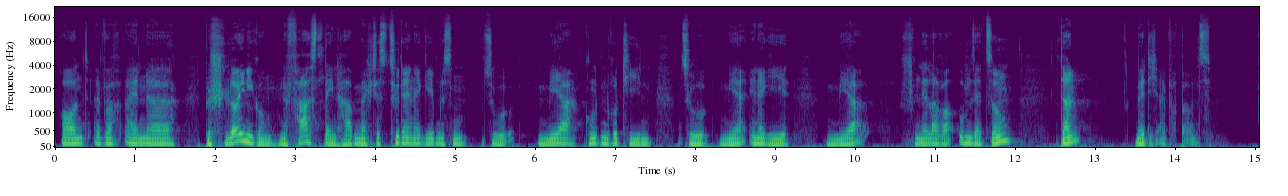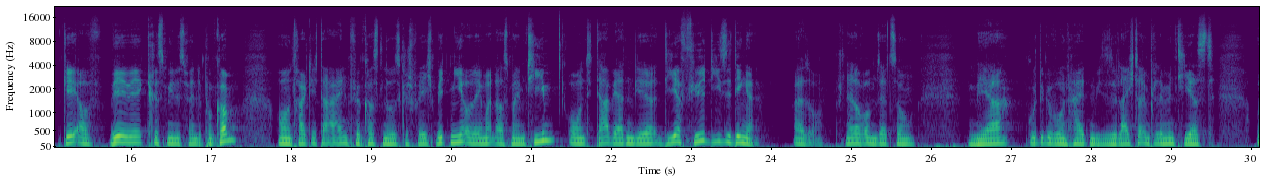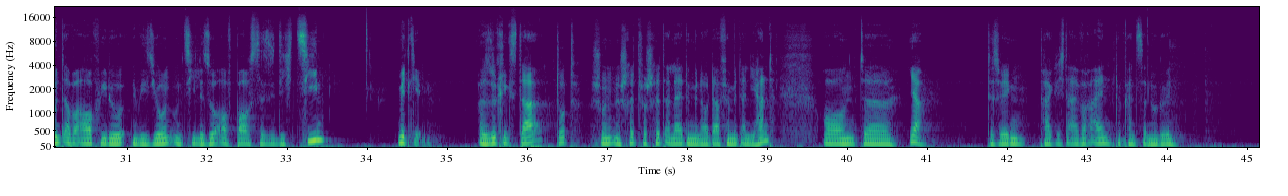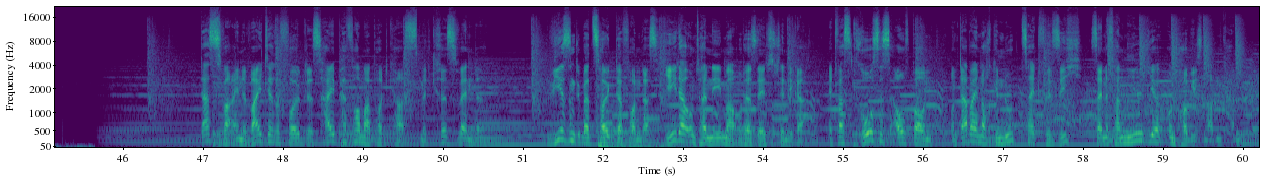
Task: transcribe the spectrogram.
und einfach eine Beschleunigung, eine Fastlane haben möchtest zu deinen Ergebnissen, zu mehr guten Routinen, zu mehr Energie, mehr schnellerer Umsetzung, dann melde dich einfach bei uns. Geh auf www.chris-wende.com und trag dich da ein für ein kostenloses Gespräch mit mir oder jemand aus meinem Team. Und da werden wir dir für diese Dinge, also schnellere Umsetzung, mehr gute Gewohnheiten, wie du sie leichter implementierst und aber auch, wie du eine Vision und Ziele so aufbaust, dass sie dich ziehen, mitgeben. Also du kriegst da dort schon eine Schritt-für-Schritt-Anleitung genau dafür mit an die Hand. Und äh, ja, deswegen trag dich da einfach ein, du kannst da nur gewinnen. Das war eine weitere Folge des High Performer Podcasts mit Chris Wende. Wir sind überzeugt davon, dass jeder Unternehmer oder Selbstständiger etwas Großes aufbauen und dabei noch genug Zeit für sich, seine Familie und Hobbys haben kann.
